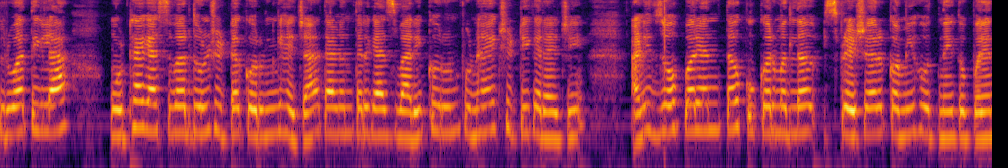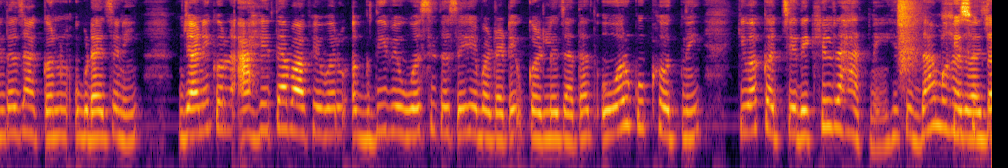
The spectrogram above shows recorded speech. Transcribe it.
सुरुवातीला मोठ्या गॅसवर दोन शिट्ट्या करून घ्यायच्या त्यानंतर गॅस बारीक करून पुन्हा एक शिट्टी करायची. आणि जोपर्यंत कुकरमधलं प्रेशर कमी होत नाही तोपर्यंत झाकण उघडायचं नाही. जेणेकरून आहे त्या वाफेवर अगदी व्यवस्थित असे हे बटाटे उकडले जातात. ओव्हर कुक होत नाही किंवा कच्चे देखील राहत नाही. ही सुद्धा महत्वाची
